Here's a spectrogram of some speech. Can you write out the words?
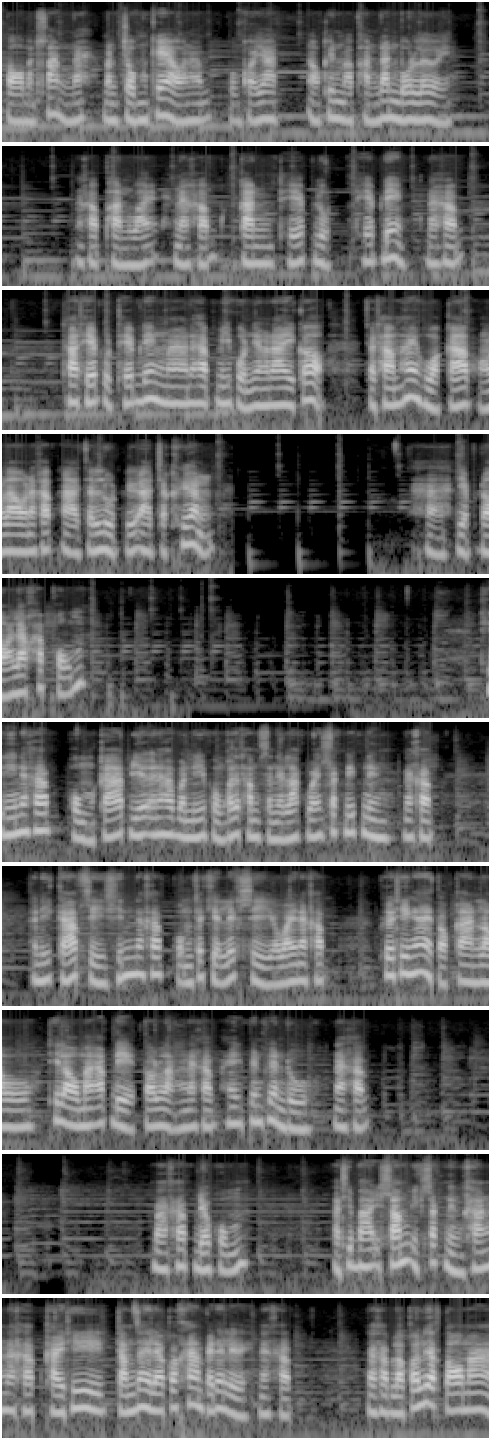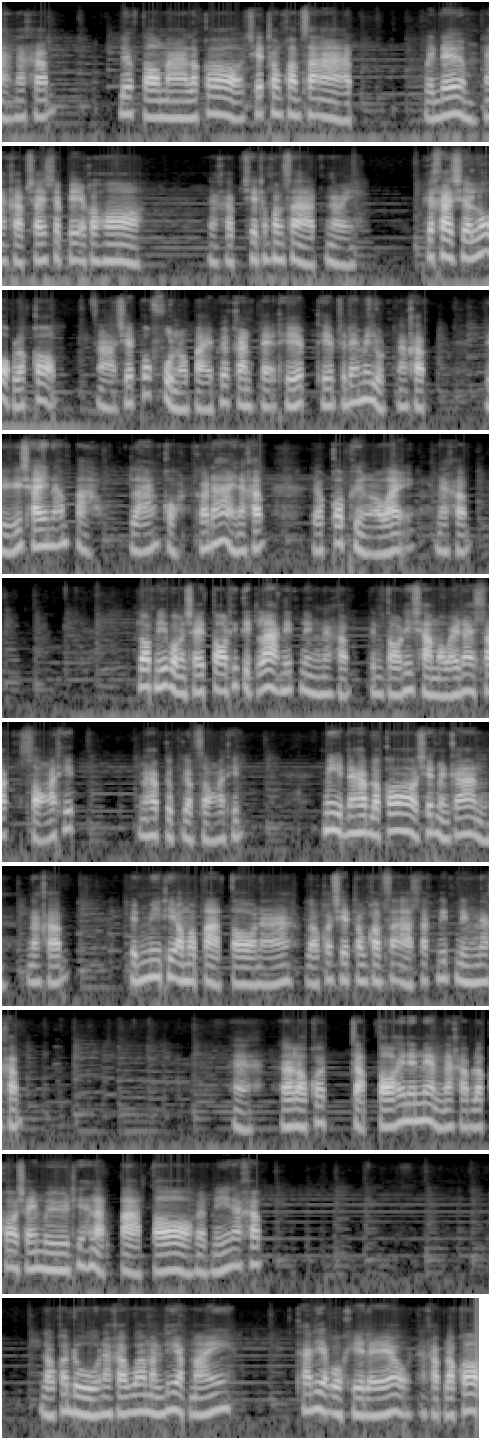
ตอมันสั้นนะ มันจมแก้วนะครับ ผมขออนุญาตเอาขึ้นมาพันด้านบนเลยนะครับ พันไว้นะครับ กันเทปหลุดเทปเด้งนะครับ ถ้าเทปหลุดเทปเด้งมานะครับ มีผลอย่างไรก็จะทำให้หัวกราฟของเรานะครับ อาจจะหลุดหรืออาจจะเคลื่อนเรียบร้อยแล้วครับผม ทีนี้นะครับผมกราฟเยอะนะครับ วันนี้ผมก็จะทำสัญลักษณ์ไว้สักนิดนึงนะครับ อันนี้กราฟ 4 ชิ้นนะครับ ผมจะเขียนเลข 4 เอาไว้นะครับ เพื่อที่ง่ายต่อการเราที่เรามาอัปเดตตอนหลังนะครับ ให้เพื่อนๆดูนะครับ มาครับเดี๋ยวผมอธิบายอีกซ้ำอีกสักหนึ่งครั้งนะครับ ใครที่จำได้แล้วก็ข้ามไปได้เลยนะครับนะครับ เราก็เลือกต่อมานะครับ เลือกต่อมาแล้วก็เช็ดทำความสะอาดเหมือนเดิมนะครับ ใช้สเปรย์แอลกอฮอล์นะครับ เช็ดทำความสะอาดหน่อย เพื่อฆ่าเชื้อโรคแล้วก็ เช็ดพวกฝุ่นออกไปเพื่อการแปะเทป เทปจะได้ไม่หลุดนะครับ หรือใช้น้ำเปล่าล้างก่อนก็ได้นะครับ แล้วก็ผึ่งเอาไว้นะครับ รอบนี้ผมใช้ตอที่ติดรากนิดนึงนะครับ เป็นตอที่ชำเอาไว้ได้สัก 2 อาทิตย์นะครับ เกือบเกือบ2อาทิตย์ มีดนะครับ แล้วก็เช็ดเหมือนกันนะครับ เป็นมีดที่เอามาปาดตอนะเราก็เช็ดทำความสะอาดสักนิดนึงนะครับอ่าแล้วเราก็ จับตอให้แน่นๆนะครับ แล้วก็ใช้มือที่ถนัดปาดตอแบบนี้นะครับ เราก็ดูนะครับว่ามันเรียบไหม ถ้าเรียบโอเคแล้วนะครับ แล้วก็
